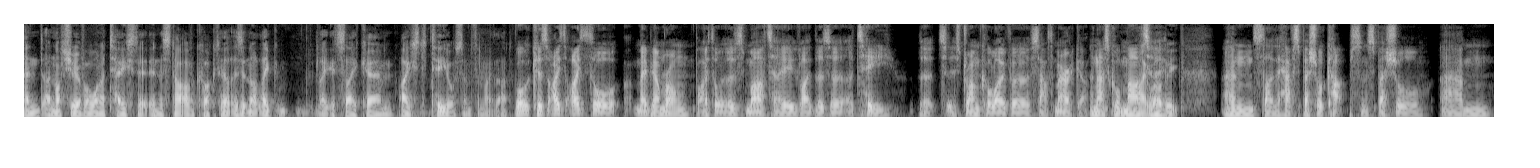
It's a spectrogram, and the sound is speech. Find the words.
and I'm not sure if I want to taste it in the start of a cocktail. Is it not like like it's like um, iced tea or something like that? Well, because I I thought maybe I'm wrong, but I thought it was mate. Like there's a, a tea that is drunk all over South America, and that's called mate. Well and like they have special cups and special um,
